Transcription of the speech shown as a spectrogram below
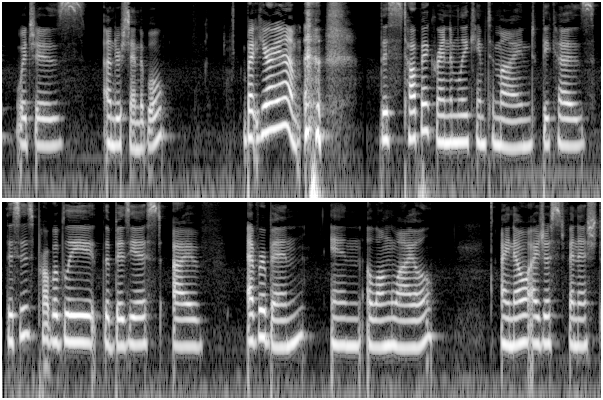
which is understandable. But here I am. this topic randomly came to mind because this is probably the busiest I've ever been in a long while. I know I just finished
